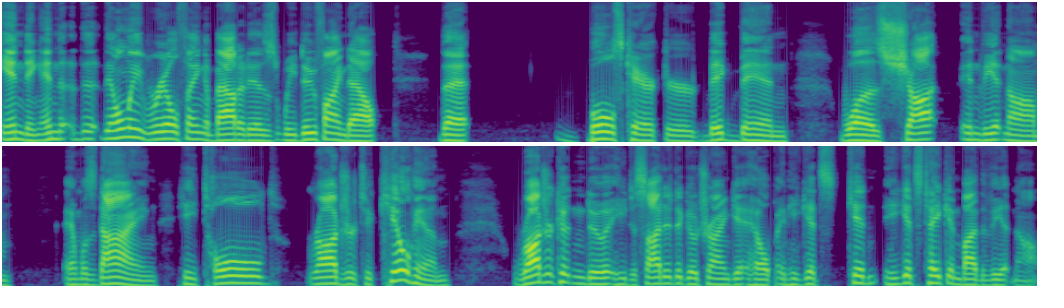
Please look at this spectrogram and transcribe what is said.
ending, and the, the only real thing about it is we do find out that Bull's character Big Ben was shot in Vietnam and was dying. He told Roger to kill him Roger couldn't do it. He decided to go try and get help, and he gets kid he gets taken by the Vietnam,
